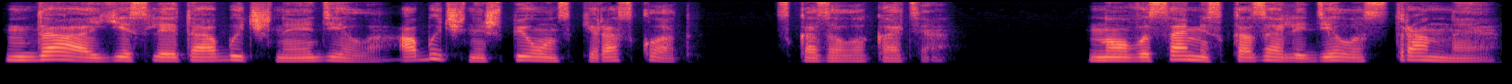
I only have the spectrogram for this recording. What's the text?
«Да, если это обычное дело, обычный шпионский расклад», — сказала Катя. «Но вы сами сказали, дело странное,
